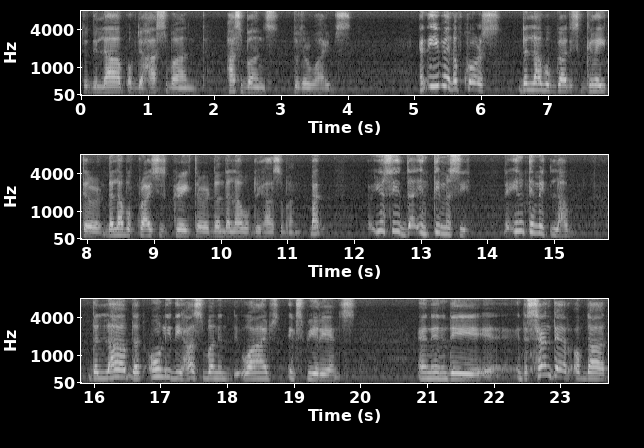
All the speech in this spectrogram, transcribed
to the love of the husband, husbands to their wives. And even, of course, the love of God is greater, the love of Christ is greater than the love of the husband. But you see the intimacy, the intimate love, the love that only the husband and the wives experience. And in the in the center of that,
